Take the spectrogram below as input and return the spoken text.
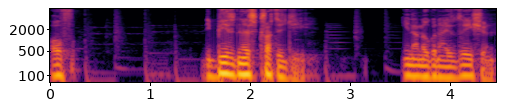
of the business strategy in an organization.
